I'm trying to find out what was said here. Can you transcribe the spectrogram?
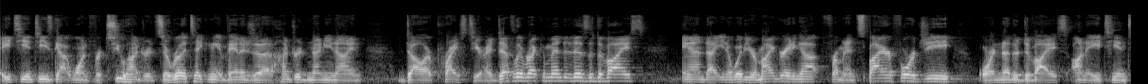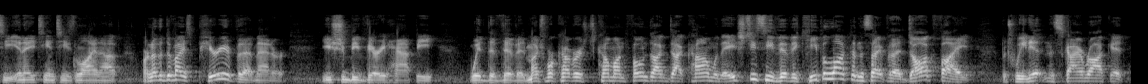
AT&T's got one for 200 So really taking advantage of that $199 price tier. I definitely recommend it as a device. And uh, you know whether you're migrating up from an Inspire 4G or another device on AT&T in AT&T's lineup, or another device period for that matter, you should be very happy with the Vivid. Much more coverage to come on PhoneDog.com with HTC Vivid. Keep it locked on the site for that dogfight between it and the Skyrocket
